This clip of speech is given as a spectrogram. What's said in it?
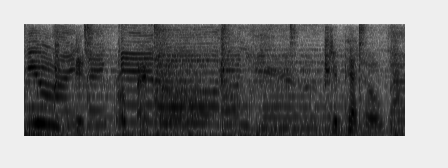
Music. Geppetto.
